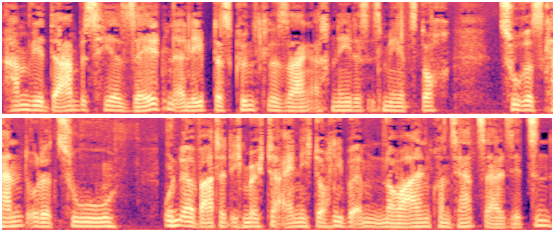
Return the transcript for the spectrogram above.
haben wir da bisher selten erlebt, dass Künstler sagen, ach nee, das ist mir jetzt doch zu riskant oder zu unerwartet, ich möchte eigentlich doch lieber im normalen Konzertsaal sitzen.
